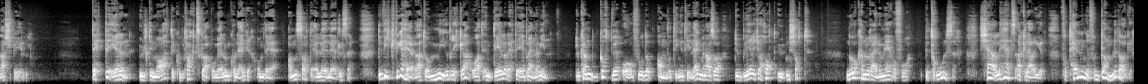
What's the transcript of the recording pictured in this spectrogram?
nachspiel. Dette er den ultimate kontaktskaper mellom kolleger, om det er ansatte eller ledelse. Det viktige her er at du har mye å drikke, og at en del av dette er brennevin. Du kan godt være overflod av andre ting i tillegg, men altså, du blir ikke hot uten shot. Nå kan du regne med å få betroelser, kjærlighetserklæringer, fortellinger fra gamle dager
